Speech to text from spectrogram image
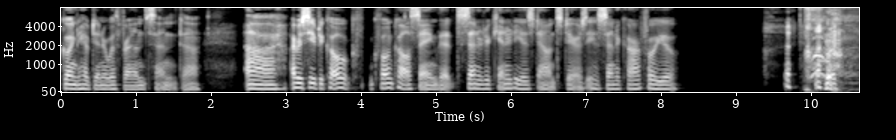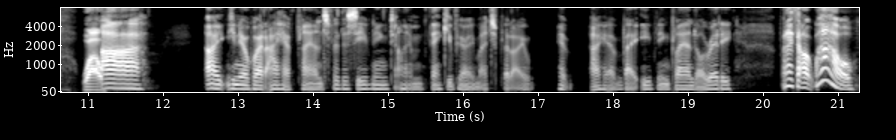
going to have dinner with friends. And uh, I received a call, phone call saying that Senator Kennedy is downstairs. He has sent a car for you. wow. Uh, I, you know what? I have plans for this evening. Tell him thank you very much, but I have I have my evening planned already. But I thought, wow,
